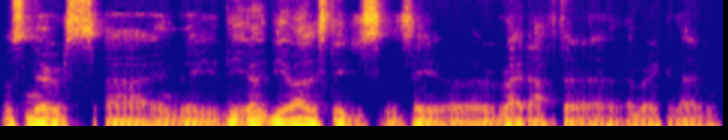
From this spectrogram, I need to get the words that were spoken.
those nerves uh, in the the the early stages, let's say uh, right after uh, American Idol?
